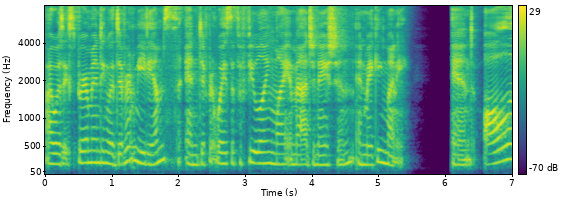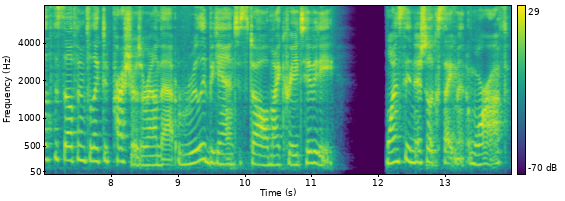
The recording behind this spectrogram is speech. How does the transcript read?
I was experimenting with different mediums and different ways of fueling my imagination and making money. And all of the self inflicted pressures around that really began to stall my creativity. Once the initial excitement wore off,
